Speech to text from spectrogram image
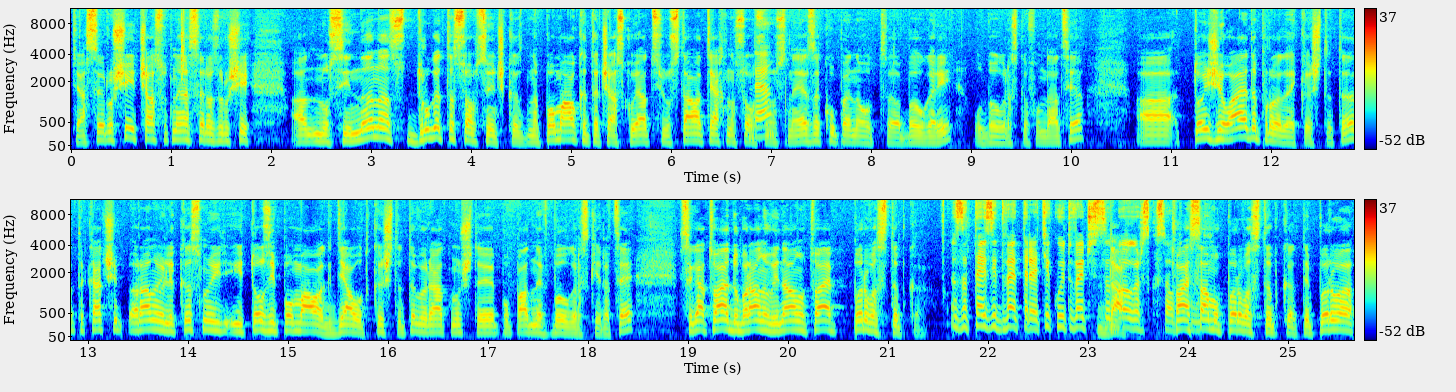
Тя се руши и част от нея се разруши. А, но сина на другата собственичка, на по-малката част, която си остава тяхна собственост, да. не е закупена от българи, от българска фундация, а, той желая да продаде къщата, така че рано или късно и, и този по-малък дял от къщата вероятно ще попадне в български ръце. Сега това е добра новина, но това е първа стъпка. За тези две трети, които вече са да, българска собственост. Това е само първа стъпка. Те първа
